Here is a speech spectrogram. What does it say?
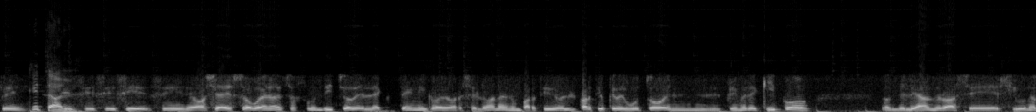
Sí. ¿Qué tal? Sí, sí, sí, sí, O sea, eso, bueno, eso fue un dicho del ex técnico de Barcelona en un partido, el partido que debutó en el primer equipo, donde Leandro hace, si uno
